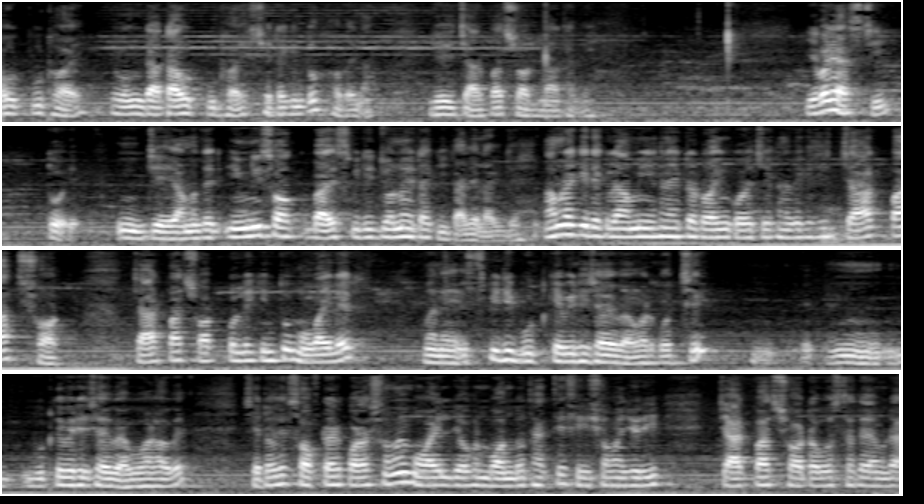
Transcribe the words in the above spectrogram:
আউটপুট হয় এবং ডাটা আউটপুট হয়, সেটা কিন্তু হবে না, যদি চার পাঁচ শর্ট না থাকে। এবারে আসছি, তো যে আমাদের ইউনিসক বা স্পিডির জন্য এটা কি কাজে লাগছে? আমরা কি দেখলাম, আমি এখানে একটা ড্রয়িং করেছি, এখানে দেখেছি চার পাঁচ শর্ট চার পাঁচ শর্ট করলে কিন্তু মোবাইলের মানে স্পিডি বুট কেবিল হিসাবে ব্যবহার করছি। বুট কেবিল হিসাবে ব্যবহার হবে। সেটা হচ্ছে সফটওয়্যার করার সময় মোবাইল যখন বন্ধ থাকছে, সেই সময় যদি চার, পাঁচ শর্ট অবস্থাতে আমরা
